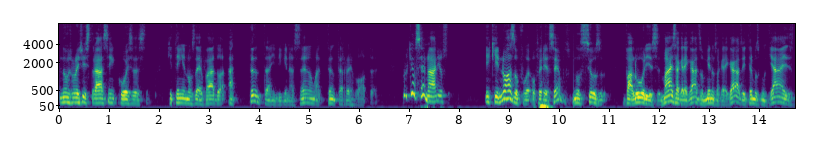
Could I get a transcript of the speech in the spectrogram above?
não registrassem coisas que tenham nos levado a, a tanta indignação, a tanta revolta. Porque os cenários em que nós oferecemos, nos seus valores mais agregados ou menos agregados, em termos mundiais,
